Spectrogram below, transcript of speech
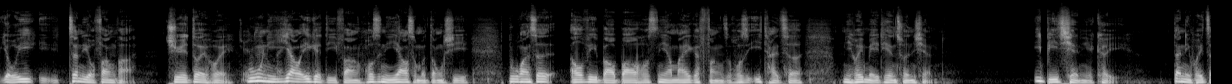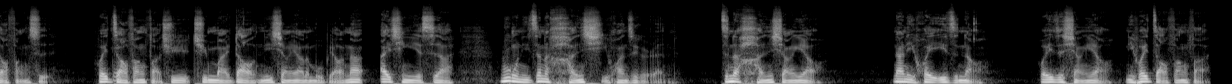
有一真的有方法，绝对会。如果你要一个地方，或是你要什么东西，不管是 LV 包包，或是你要买一个房子，或是一台车，你会每天存钱，一笔钱也可以，但你会找方式，会找方法去去买到你想要的目标。那爱情也是啊，如果你真的很喜欢这个人，真的很想要，那你会一直闹，会一直想要，你会找方法，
